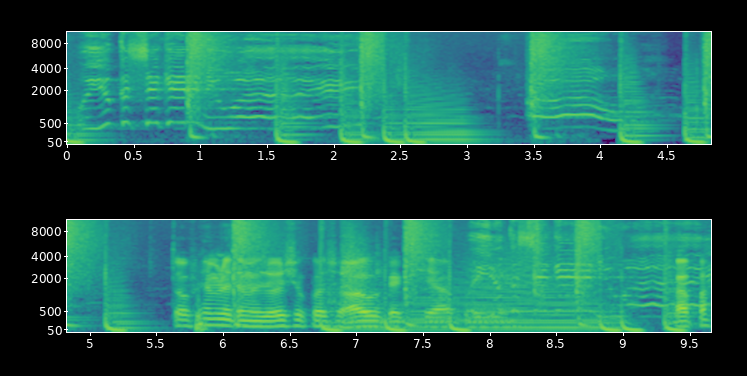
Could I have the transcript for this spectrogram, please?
Well, you can shake it anyway. Oh, તો ફેમિલી તમે જોઈ શકો છો આવું કંઈક છે well, you આપણે can shake it anyway. પાપા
